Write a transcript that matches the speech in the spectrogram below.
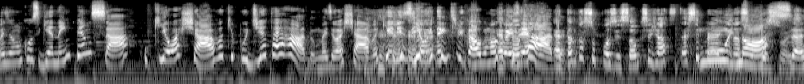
mas eu não conseguia nem pensar o que eu achava que podia estar tá errado. Mas eu achava que eles iam identificar alguma é coisa errada. É tanta suposição que você já até se perde Muito, nas Nossa,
